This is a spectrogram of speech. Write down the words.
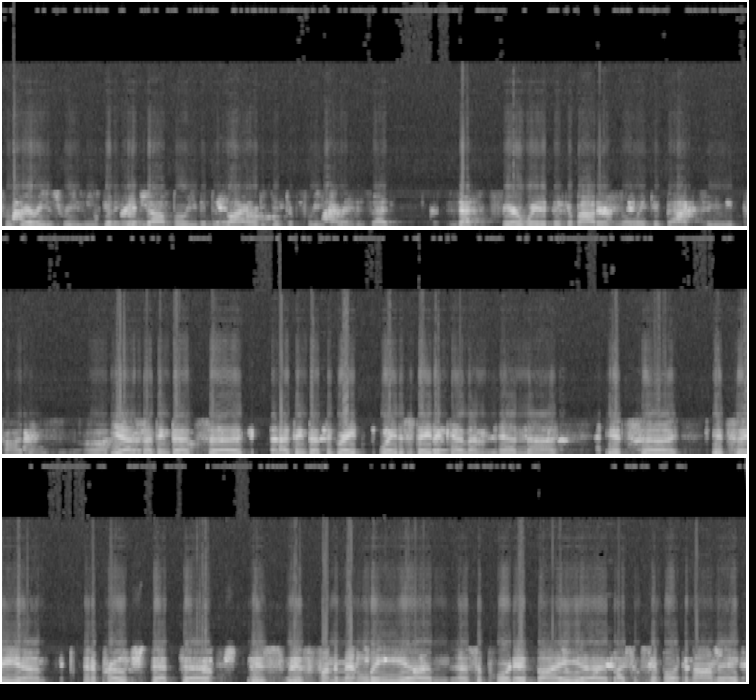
for various reasons, going to end up or even desire to get to free trade. Is that is that a fair way to think about it and to link it back to Condi's? Uh, yes, I think that's uh, I think that's a great way to state it, Kevin. And uh, it's uh, it's a um, an approach that uh, is is fundamentally um, uh, supported by uh, by some simple economics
